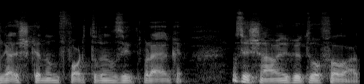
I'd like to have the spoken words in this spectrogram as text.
gajos que andam de forte trânsito branca. Vocês sabem do que eu estou a falar.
